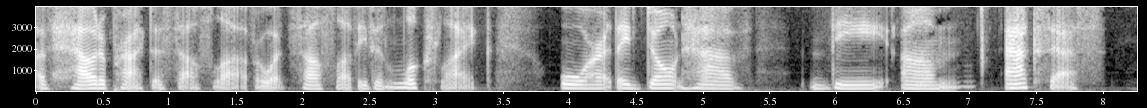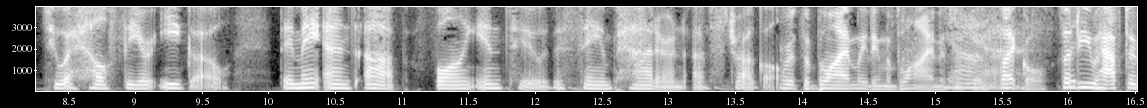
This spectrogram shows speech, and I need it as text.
of how to practice self love or what self love even looks like, or they don't have the um, access to a healthier ego, they may end up falling into the same pattern of struggle. Where it's a blind leading the blind. It's just a cycle. So, but, do you have to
